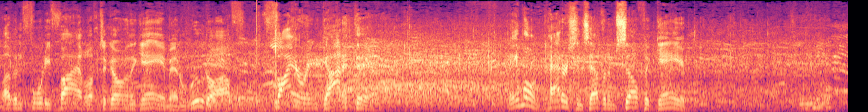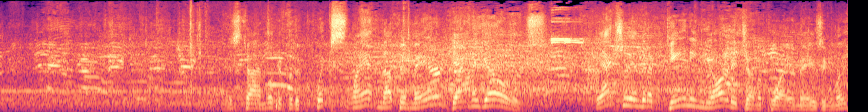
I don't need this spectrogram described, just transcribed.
11:45 left to go in the game, and Rudolph firing, got it there. Damoun Patterson's having himself a game. This time looking for the quick slant, nothing there. Down he goes. He actually ended up gaining yardage on the play, amazingly.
